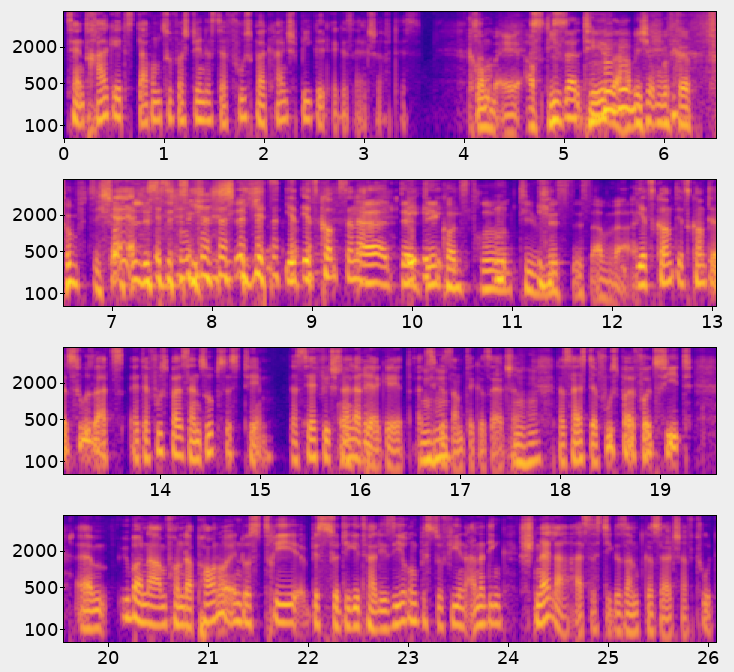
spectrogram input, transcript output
zentral geht es darum zu verstehen, dass der Fußball kein Spiegel der Gesellschaft ist. Komm, ey, auf dieser These habe ich ungefähr 50 journalistische ja, ja. Jetzt, jetzt, jetzt kommt's danach. Äh, der Dekonstruktivist ist am Werk. Jetzt kommt, jetzt kommt der Zusatz. Äh, der Fußball ist ein Subsystem, das sehr viel schneller okay. reagiert als mhm. die gesamte Gesellschaft. Mhm. Das heißt, der Fußball vollzieht ähm, Übernahmen von der Pornoindustrie bis zur Digitalisierung, bis zu vielen anderen Dingen schneller, als es die Gesamtgesellschaft tut.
